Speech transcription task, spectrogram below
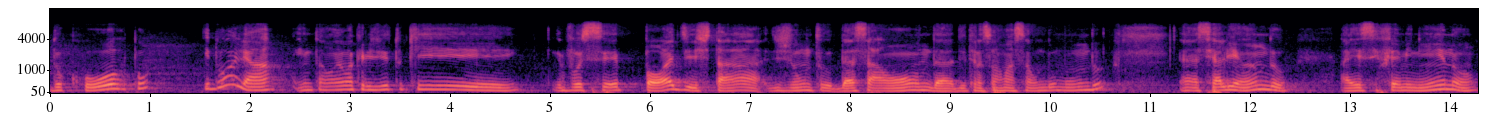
do corpo e do olhar. Então, eu acredito que você pode estar junto dessa onda de transformação do mundo, é, se aliando a esse feminino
